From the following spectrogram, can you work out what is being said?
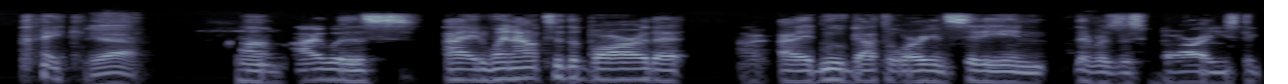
like yeah um i was i had went out to the bar that I, I had moved out to Oregon City, and there was this bar I used to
